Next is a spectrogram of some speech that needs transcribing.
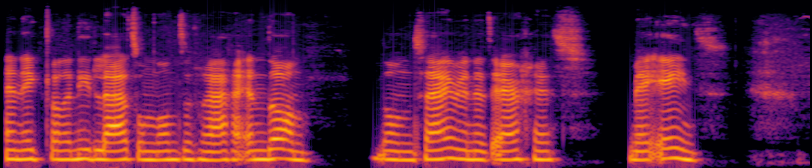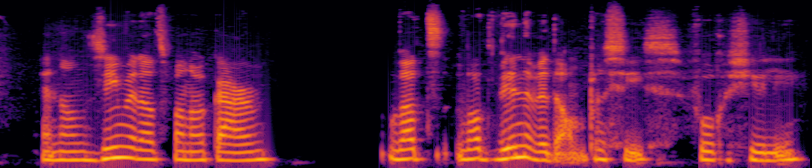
En ik kan het niet laten om dan te vragen, en dan? Dan zijn we het ergens mee eens. En dan zien we dat van elkaar. Wat, wat winnen we dan precies, volgens jullie?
